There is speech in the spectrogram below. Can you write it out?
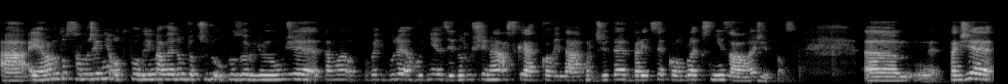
A já vám to samozřejmě odpovím, ale jenom dopředu upozorňuji, že ta moje odpověď bude hodně zjednodušená a zkrátkovitá, protože to je velice komplexní záležitost. Um, takže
